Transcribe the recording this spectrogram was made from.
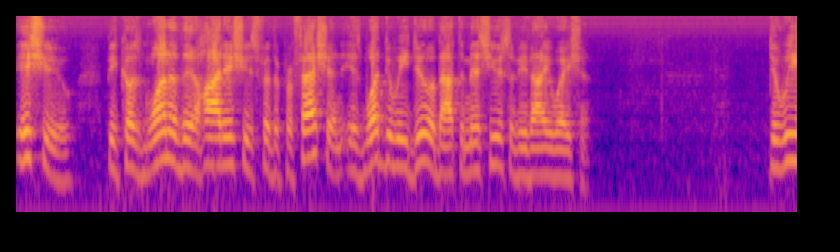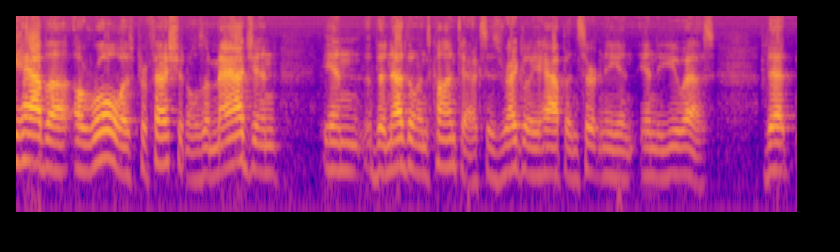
issue because one of the hot issues for the profession is what do we do about the misuse of evaluation? Do we have a, a role as professionals? Imagine in the Netherlands context, as regularly happens certainly in, in the U.S., that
